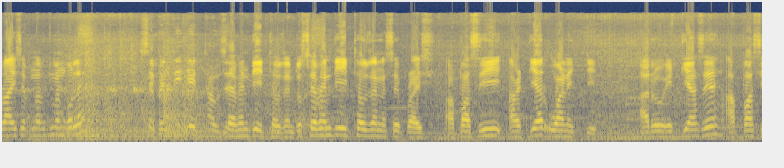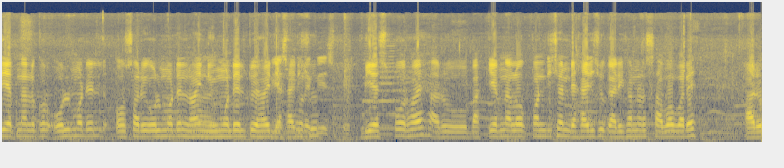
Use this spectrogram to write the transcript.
প্ৰাইচ আপোনাৰ কিমান ক'লে? Seventy eight thousand seventy eight thousand তো ছেভেণ্টি এইট থাউজেণ্ড আছে price Apache R T R one eighty আৰু এতিয়া আছে আপাচি আপোনালোকৰ অল্ড মডেল অ' চৰি অল্ড মডেল নহয় নিউ মডেলটোৱে হয় দেখাই দিছোঁ। বি এছ ফ'ৰ হয় আৰু বাকী আপোনালোকক কণ্ডিশ্যন দেখাই দিছোঁ গাড়ীখনৰ চাব পাৰে। আৰু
